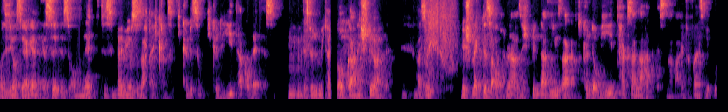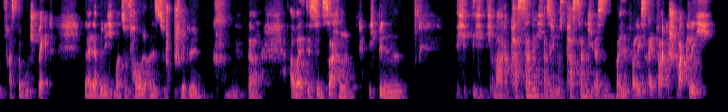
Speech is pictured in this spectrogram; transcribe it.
Was ich auch sehr gerne esse, ist Omelette. Das sind bei mir auch so Sachen, ich, ich, könnte, ich könnte jeden Tag Omelette essen. Mhm. Das würde mich halt überhaupt gar nicht stören. Also mir schmeckt es auch. Ne? Also ich bin da, wie gesagt, ich könnte auch jeden Tag Salat essen, aber einfach, weil es mir unfassbar gut schmeckt. Leider bin ich immer zu faul, alles zu schnippeln. Mhm. Ja? Aber das sind Sachen, ich bin, ich, ich, ich mag Pasta nicht. Also ich muss Pasta nicht essen, weil, weil ich es einfach geschmacklich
